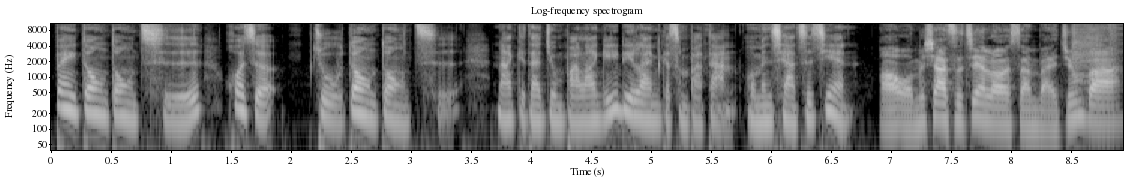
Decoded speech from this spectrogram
被动动词或者主动动词。那 kita jumpa lagi di lain kesempatan，我们下次见。好，我们下次见喽，三百军吧。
